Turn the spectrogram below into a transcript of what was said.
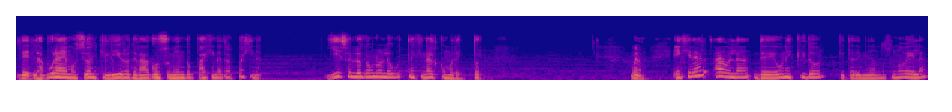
De la pura emoción que el libro te va consumiendo página tras página. Y eso es lo que a uno le gusta en general como lector. Bueno, en general habla de un escritor que está terminando su novela,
